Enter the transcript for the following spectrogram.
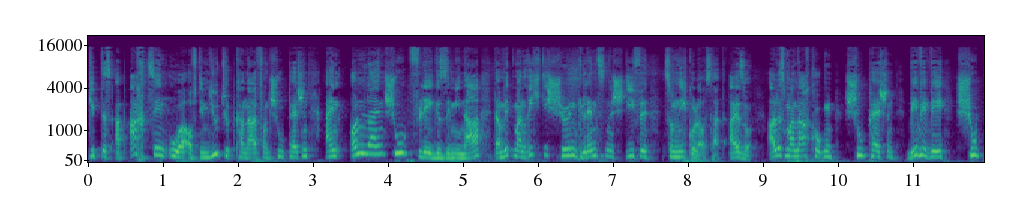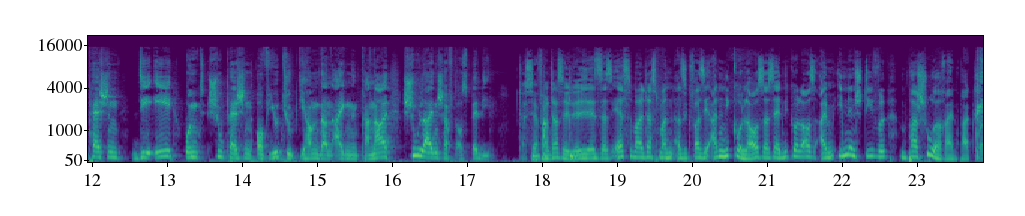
gibt es ab 18 Uhr auf dem YouTube-Kanal von Shoe Passion ein Online-Schuhpflegeseminar, damit man richtig schön glänzende Stiefel zum Nikolaus hat. Also, alles mal nachgucken. Shoe Passion, www.shoepassion.de und Shoe Passion auf YouTube. Die haben da einen eigenen Kanal. Schuhleidenschaft aus Berlin. Das ist ja fantastisch. Das ist das erste Mal, dass man also quasi an Nikolaus, dass der Nikolaus einem in den Stiefel ein paar Schuhe reinpackt.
